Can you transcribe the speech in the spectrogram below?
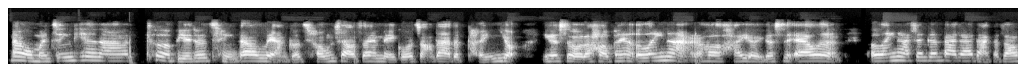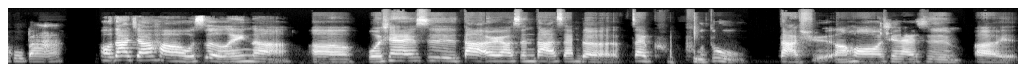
那我们今天呢，特别就请到两个从小在美国长大的朋友，一个是我的好朋友 Elena，然后还有一个是 Alan。Elena 先跟大家打个招呼吧。哦，大家好，我是 Elena，呃，我现在是大二要升大三的，在普普渡大学，然后现在是呃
